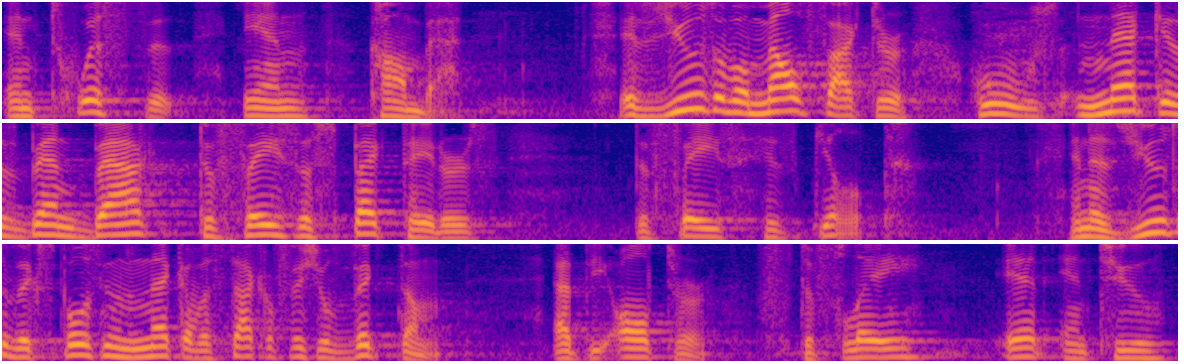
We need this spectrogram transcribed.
and twists it in combat. It's used of a malefactor whose neck is bent back to face the spectators, to face his guilt. And it's used of exposing the neck of a sacrificial victim at the altar to flay it and to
